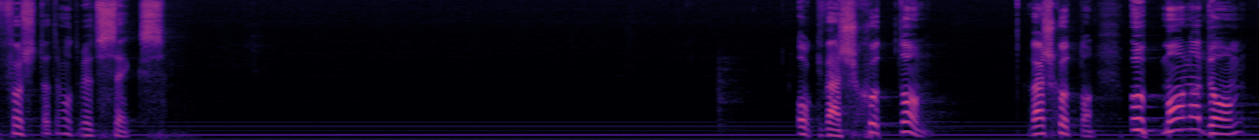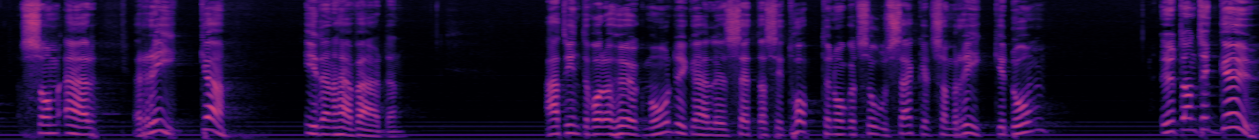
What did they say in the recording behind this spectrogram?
Första Timotebrevet 6. och vers 17. Vers 17. Uppmana dem som är rika i den här världen att inte vara högmodiga eller sätta sitt hopp till något så osäkert som rikedom, utan till Gud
